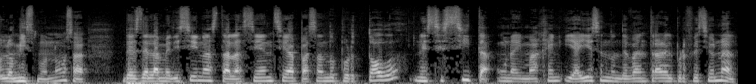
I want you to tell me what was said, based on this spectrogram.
lo mismo, ¿no? O sea, desde la medicina hasta la ciencia, pasando por todo, necesita una imagen y ahí es en donde va a entrar el profesional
